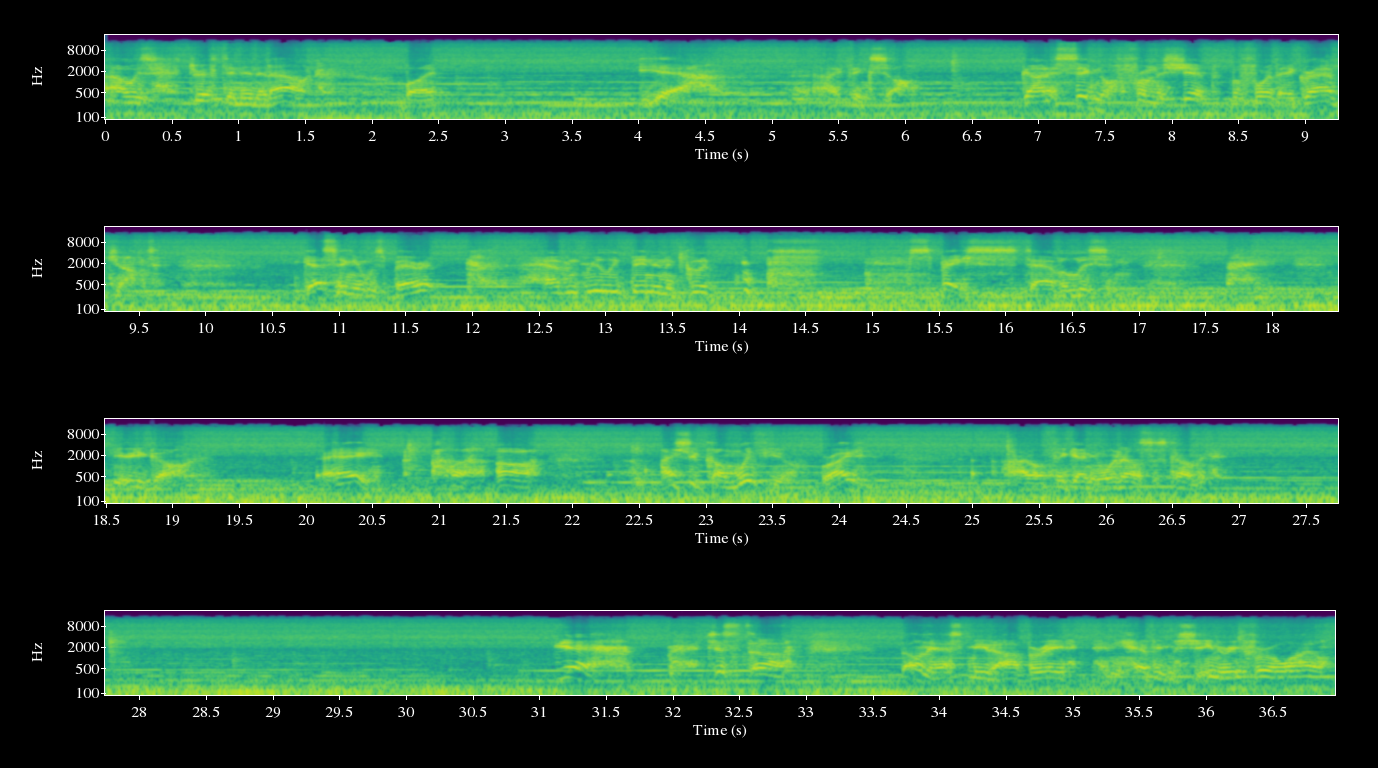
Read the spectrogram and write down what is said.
I was drifting in and out, but yeah, I think so. Got a signal from the ship before they grav jumped. Guessing it was Barrett. Haven't really been in a good space to have a listen. Here you go. I should come with you, right? I don't think anyone else is coming. Yeah, just, uh, don't ask me to operate any heavy machinery for a while.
